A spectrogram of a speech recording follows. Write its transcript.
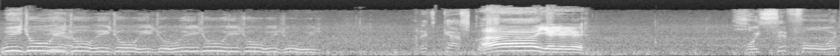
의조 의조 의조 의조 의조 의조 의조 의조. 아, 예예예. Hoists it forward.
